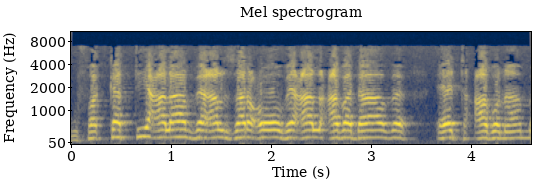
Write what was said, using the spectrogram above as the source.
ופקדתי עליו ועל זרעו ועל עבדיו את עוונם,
